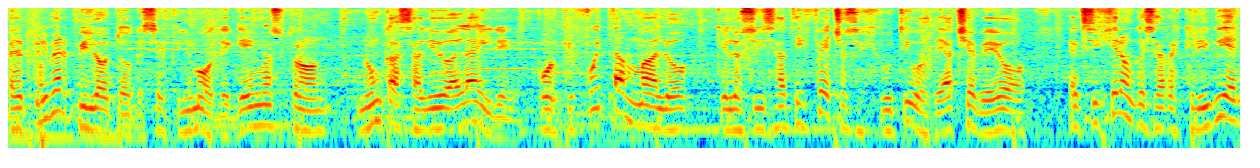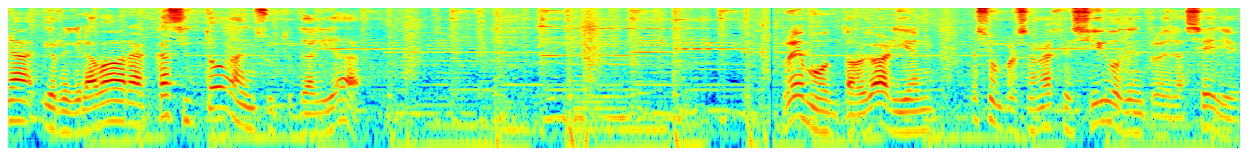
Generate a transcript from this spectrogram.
El primer piloto que se filmó de Game of Thrones nunca salió al aire porque fue tan malo que los insatisfechos ejecutivos de HBO exigieron que se reescribiera y regrabara casi toda en su totalidad. Raymond Targaryen es un personaje ciego dentro de la serie,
